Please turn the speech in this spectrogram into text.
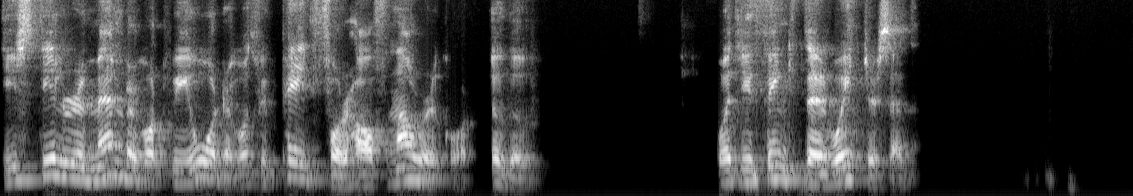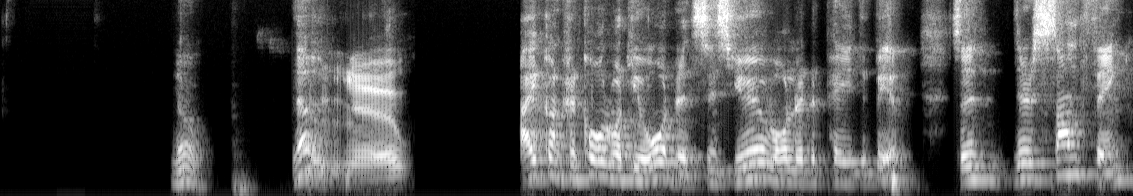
do you still remember what we ordered, what we paid for half an hour ago? What do you think the waiter said? No. No. No. I can't recall what you ordered since you have already paid the bill. So there's something,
